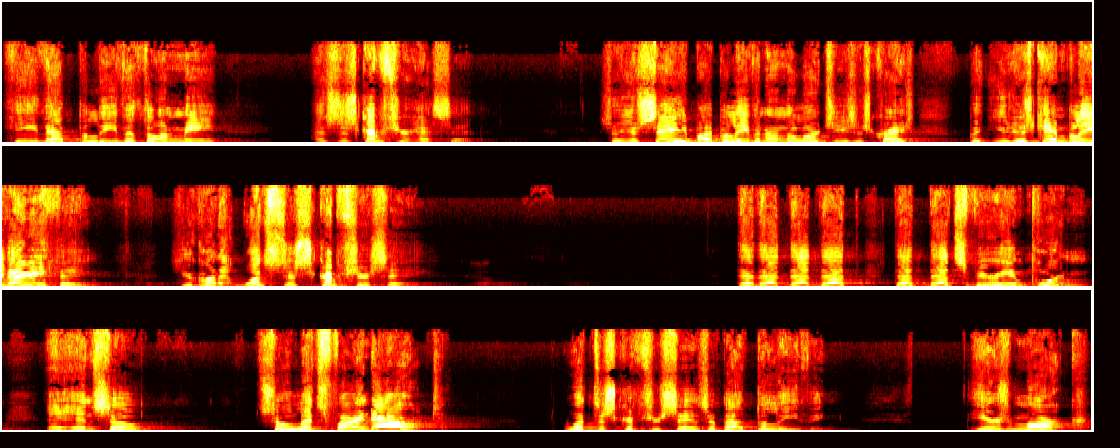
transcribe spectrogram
He that believeth on me, as the scripture has said. So you're saved by believing on the Lord Jesus Christ. But you just can't believe anything. You're to, what's the scripture say? That, that, that, that, that, that's very important. And so, so let's find out what the scripture says about believing. Here's Mark,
